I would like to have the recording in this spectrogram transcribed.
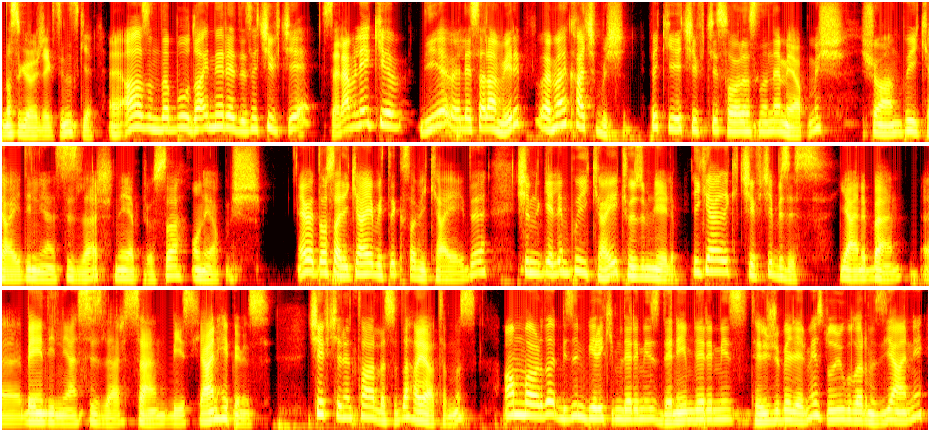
Nasıl göreceksiniz ki? E, ağzında buğday neredeyse çiftçiye selamünaleyküm diye böyle selam verip hemen kaçmış. Peki çiftçi sonrasında ne mi yapmış? Şu an bu hikayeyi dinleyen sizler ne yapıyorsa onu yapmış. Evet dostlar hikaye bitti kısa bir hikayeydi. Şimdi gelin bu hikayeyi çözümleyelim. Hikayedeki çiftçi biziz. Yani ben, e, beni dinleyen sizler, sen, biz yani hepimiz. Çiftçinin tarlası da hayatımız. Ambarda bizim birikimlerimiz, deneyimlerimiz, tecrübelerimiz, duygularımız yani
